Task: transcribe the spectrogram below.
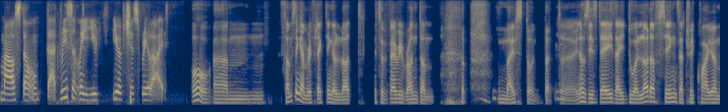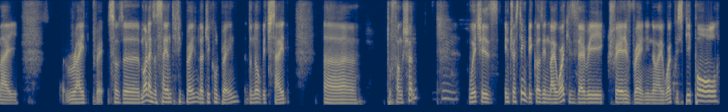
milestone that recently you you have just realized. Oh, um, something I'm reflecting a lot. It's a very random milestone, but uh, Mm. you know, these days I do a lot of things that require my right brain. So the more like the scientific brain, logical brain. I don't know which side uh, to function, which is interesting because in my work is very creative brain. You know, I work with people.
